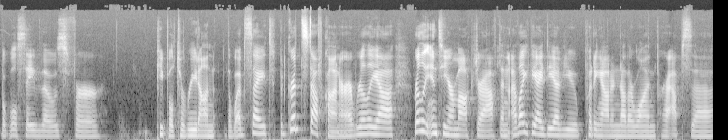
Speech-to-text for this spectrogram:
but we'll save those for people to read on the website. But good stuff, Conor. I really, uh, really into your mock draft, and I like the idea of you putting out another one, perhaps uh,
